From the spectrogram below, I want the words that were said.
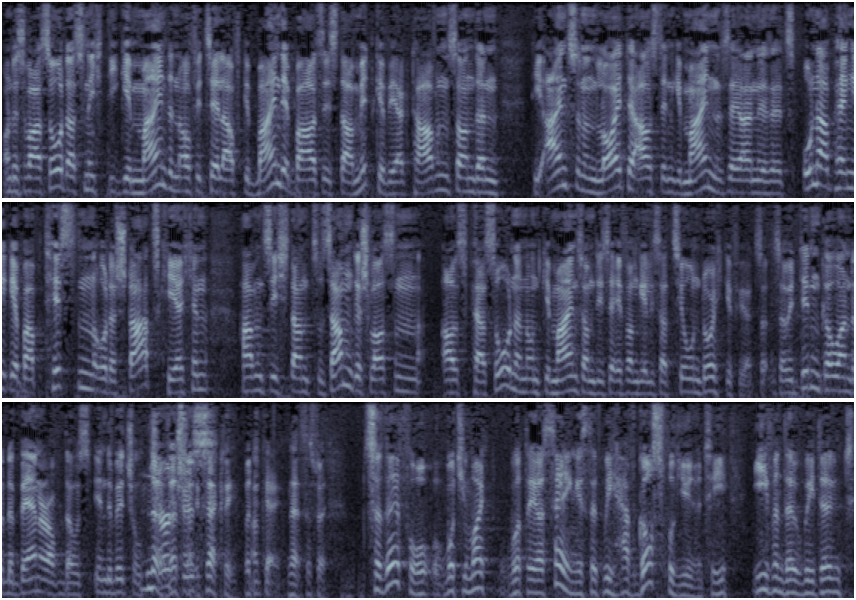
Und es war so, dass nicht die Gemeinden offiziell auf Gemeindebasis da mitgewirkt haben, sondern die einzelnen Leute aus den Gemeinden, seien es jetzt unabhängige Baptisten oder Staatskirchen, haben sich dann zusammengeschlossen als Personen und gemeinsam diese Evangelisation durchgeführt. So, so it didn't go under the banner of those individual no, churches. that's right, exactly. But okay. no, that's right. So therefore, what you might, what they are saying is that we have gospel unity, even though we don't,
